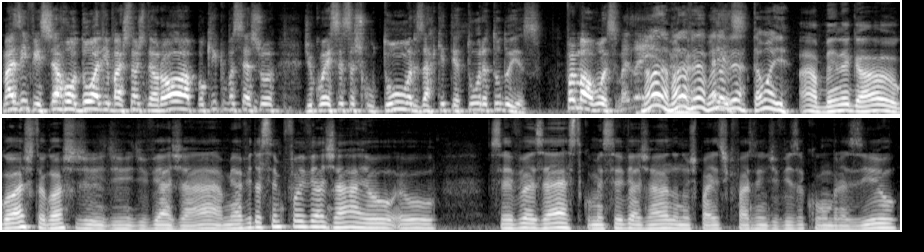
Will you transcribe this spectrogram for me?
Mas enfim, você já rodou ali bastante na Europa, o que, que você achou de conhecer essas culturas, arquitetura, tudo isso? Foi mal, Rússio, mas aí... Manda, manda ver, manda É ver. Tamo aí. Ah, bem legal, eu gosto, eu gosto de, de, de viajar. Minha vida sempre foi viajar. Eu, eu servi o exército, comecei viajando nos países que fazem divisa com o Brasil,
